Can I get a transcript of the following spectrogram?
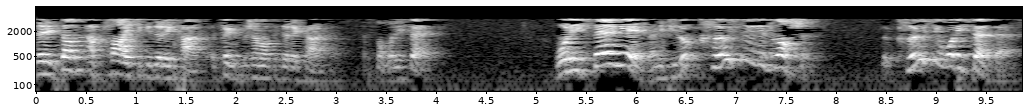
that it doesn't apply to Gedolei Karka, things which are not Gedolei Karka. That's not what he said. What he's saying is, and if you look closely at his Loshen, look closely at what he said there,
